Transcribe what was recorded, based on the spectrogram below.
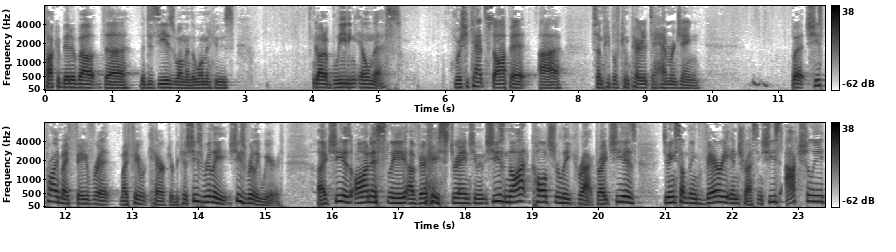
talk a bit about the, the diseased woman, the woman who's got a bleeding illness, where she can't stop it. Uh, some people have compared it to hemorrhaging. But she's probably my favorite, my favorite character because she's really, she's really weird. Like she is honestly a very strange human. She's not culturally correct, right? She is doing something very interesting. She's actually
